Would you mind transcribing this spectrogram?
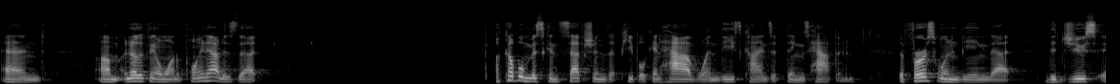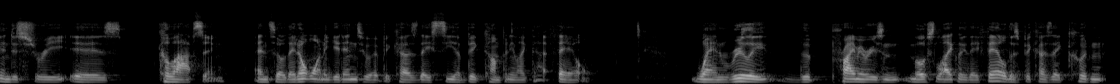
And um, another thing I want to point out is that a couple misconceptions that people can have when these kinds of things happen. The first one being that the juice industry is collapsing. And so they don't want to get into it because they see a big company like that fail. When really the primary reason most likely they failed is because they couldn't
